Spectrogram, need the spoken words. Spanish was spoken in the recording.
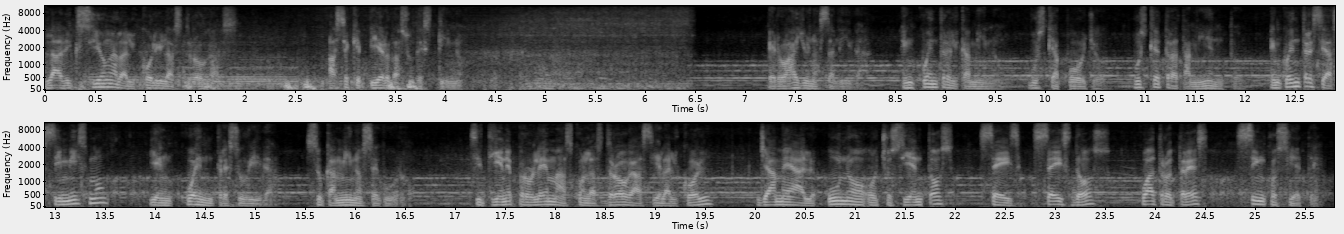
La adicción al alcohol y las drogas hace que pierda su destino. Pero hay una salida. Encuentre el camino, busque apoyo, busque tratamiento, encuéntrese a sí mismo y encuentre su vida, su camino seguro. Si tiene problemas con las drogas y el alcohol, llame al 1-800-662-4357.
